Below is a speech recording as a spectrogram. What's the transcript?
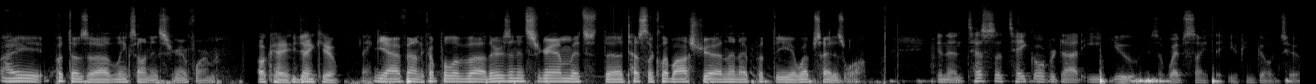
I put those uh, links on Instagram for him. Okay, You thank you. Thank you. Yeah, I found a couple of. Uh, there's an Instagram. It's the Tesla Club Austria, and then I put the uh, website as well. And then TeslaTakeover.eu is a website that you can go to.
